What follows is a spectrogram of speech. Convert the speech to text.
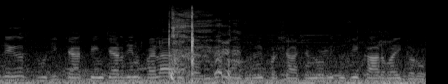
ਦੇਖਦਾ ਚਾਰ ਤਿੰਨ ਚਾਰ ਦਿਨ ਪਹਿਲਾਂ ਦਿੱਤਾ ਸੀਗਾ ਪੁਲਿਸ ਨੂੰ, ਪ੍ਰਸ਼ਾਸਨ ਨੂੰ ਵੀ ਤੁਸੀਂ ਕਾਰਵਾਈ ਕਰੋ।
